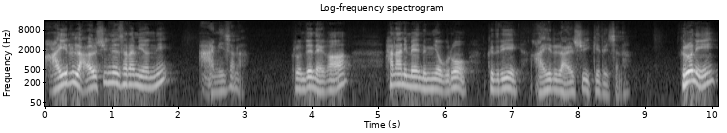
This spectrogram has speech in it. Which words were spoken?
아이를 낳을 수 있는 사람이었니? 아니잖아. 그런데 내가 하나님의 능력으로 그들이 아이를 낳을 수 있게 됐잖아. 그러니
